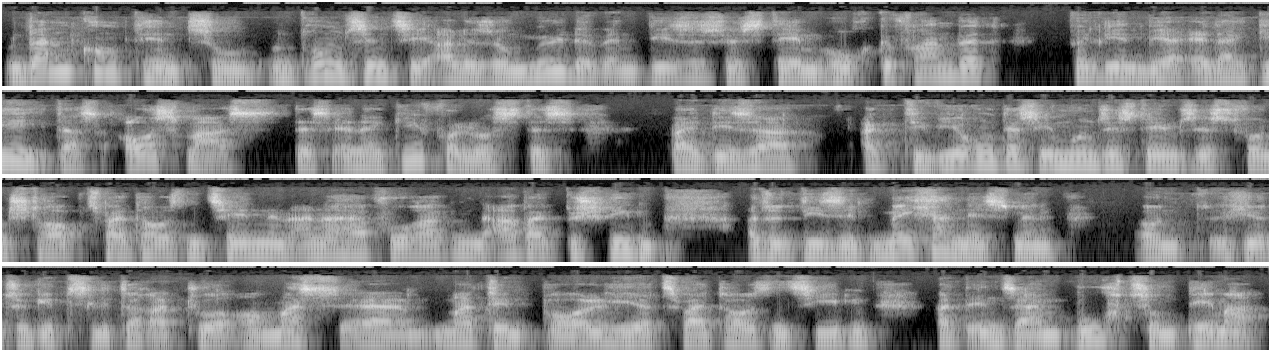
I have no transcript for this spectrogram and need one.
Und dann kommt hinzu, und darum sind sie alle so müde, wenn dieses System hochgefahren wird, verlieren wir Energie. Das Ausmaß des Energieverlustes bei dieser Aktivierung des Immunsystems ist von Straub 2010 in einer hervorragenden Arbeit beschrieben. Also diese Mechanismen, und hierzu gibt es Literatur en masse. Äh, Martin Paul hier 2007 hat in seinem Buch zum Thema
